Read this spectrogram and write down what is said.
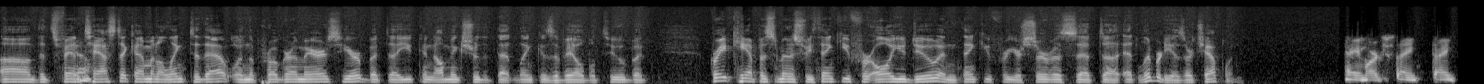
uh, that's fantastic. I'm going to link to that when the program airs here, but uh, you can. I'll make sure that that link is available too. But great campus ministry. Thank you for all you do, and thank you for your service at uh, at Liberty as our chaplain. Hey, Mark. thank, thank,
